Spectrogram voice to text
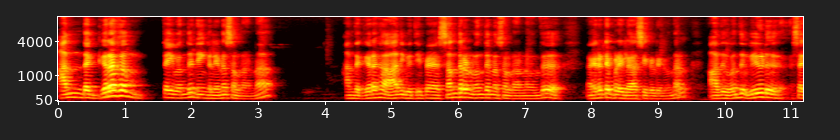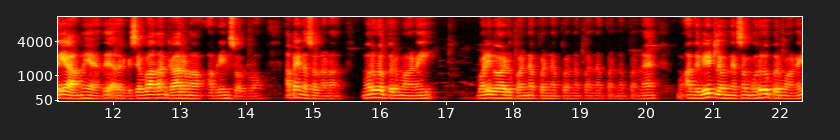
அந்த கிரகத்தை வந்து நீங்கள் என்ன சொல்லணும்னா அந்த கிரக ஆதிபத்தியம் இப்போ சந்திரன் வந்து என்ன சொல்கிறான்னா வந்து இரட்டைப்படை ராசிகள் இருந்தால் அது வந்து வீடு சரியாக அமையாது அதற்கு செவ்வாய் தான் காரணம் அப்படின்னு சொல்கிறோம் அப்போ என்ன சொல்லணும் முருகப்பெருமானை வழிபாடு பண்ண பண்ண பண்ண பண்ண பண்ண பண்ண அந்த வீட்டில் வந்து என்ன முருகப்பெருமானை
